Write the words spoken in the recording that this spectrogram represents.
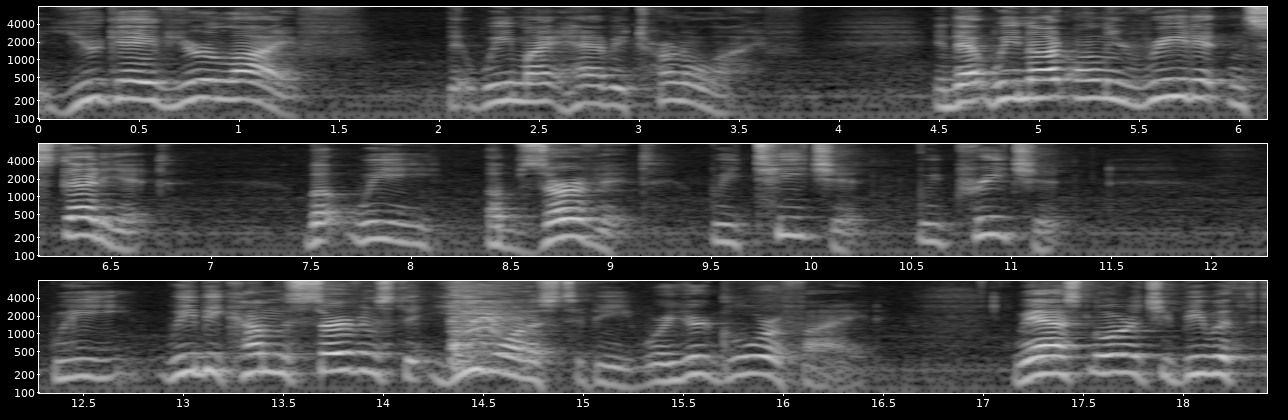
that you gave your life that we might have eternal life. And that we not only read it and study it, but we observe it, we teach it, we preach it. We, we become the servants that you want us to be, where you're glorified. We ask, Lord, that you be with,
